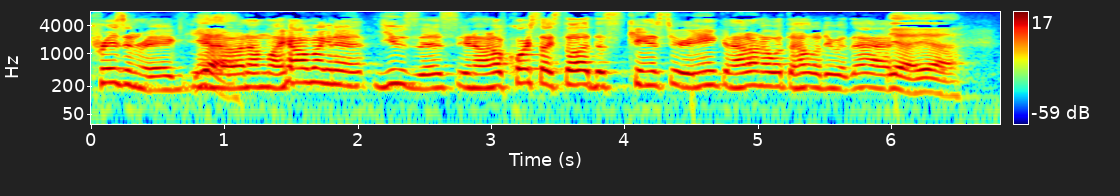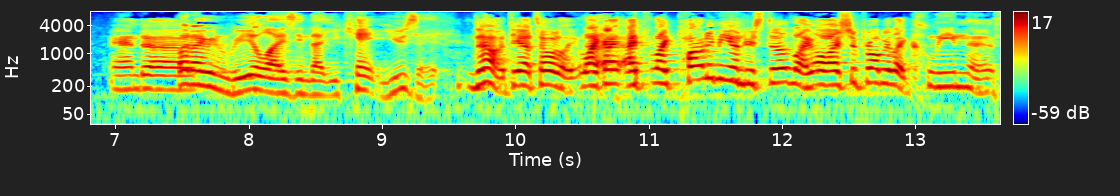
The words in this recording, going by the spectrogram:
prison rig, you Yeah. know, and I'm like, "How am I gonna use this?" You know, and of course I still had this canister of ink, and I don't know what the hell to do with that. Yeah, yeah. And uh, But not even realizing that you can't use it. no, yeah, totally. Like I, I, like part of me understood, like, oh, I should probably like clean this.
